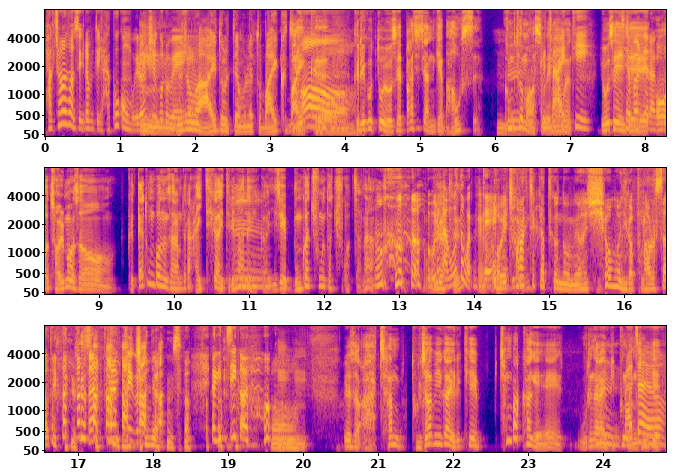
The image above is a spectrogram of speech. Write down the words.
박찬호 선수 이러면 또 야구공 뭐 이런 음, 식으로 왜 요즘은 아이돌 때문에 또 마이크도 마이크 어. 그리고 또 요새 빠지지 않는 게 마우스, 음. 컴퓨터 마우스 그쵸, 왜냐면 IT 요새 이제 재벌들하고. 어 젊어서 그 떼돈 버는 사람들은 IT guy들이 음. 많으니까 이제 문과충은 다 죽었잖아. 우리. 아무것도 못해. 예. 거의 철학책 같은 거 놓으면 시어머니가 바로 철학책으로. 미쳤냐면서. 여기 찍어요. 그래서 아 참 돌잡이가 이렇게 천박하게 우리나라의 음, 미풍 맞아요.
